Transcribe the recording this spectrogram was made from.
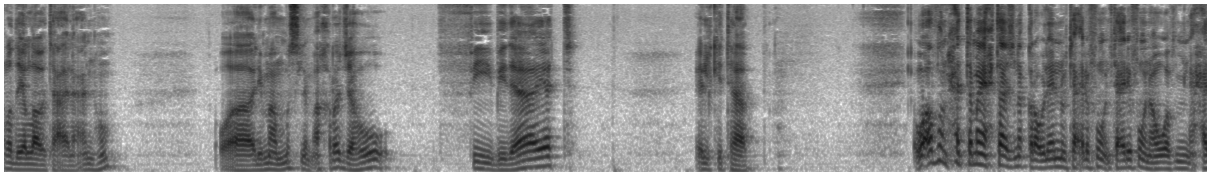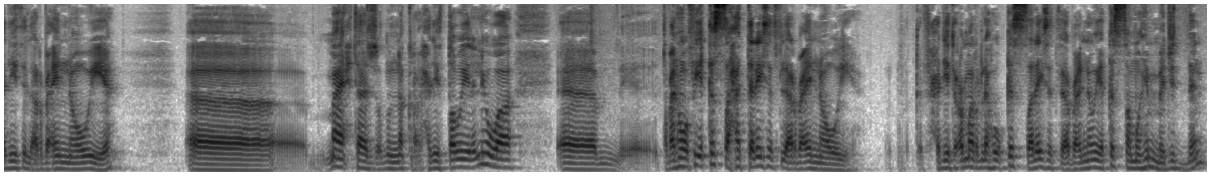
رضي الله تعالى عنه والإمام مسلم أخرجه في بداية الكتاب. وأظن حتى ما يحتاج نقرأه لأنه تعرفون تعرفون هو من أحاديث الأربعين النووية. آه ما يحتاج أظن نقرأ الحديث طويل اللي هو آه طبعا هو في قصة حتى ليست في الأربعين النووية. في حديث عمر له قصة ليست في الأربعين النووية قصة مهمة جدا.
